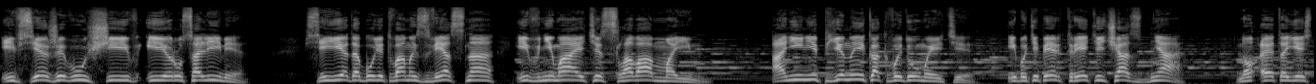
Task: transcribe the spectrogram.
и все живущие в Иерусалиме, сие да будет вам известно, и внимайте словам моим. Они не пьяны, как вы думаете, ибо теперь третий час дня» но это есть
